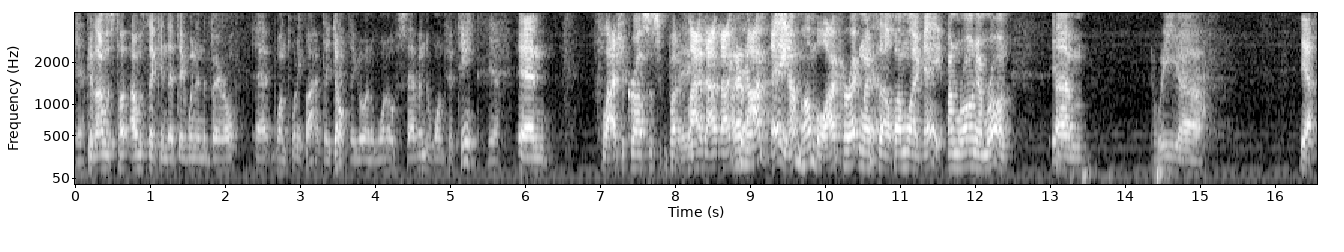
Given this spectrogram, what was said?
Yeah. Because I was ta- I was thinking that they went in the barrel at 125. They don't. They go into 107 to 115. Yeah. And flash across the s- flash. I, I, I don't know. I'm, hey, I'm humble. I correct myself. I'm like, hey, if I'm wrong, I'm wrong. Yeah. Um, we, uh, yeah,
